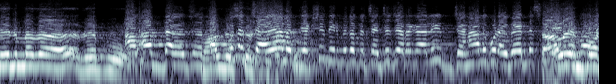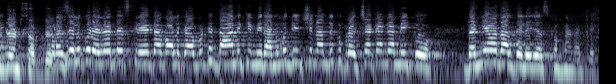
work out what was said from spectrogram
దీని మీద రేపు చేయాలి అధ్యక్ష దీని మీద ఒక చర్చ జరగాలి. జనాలు కూడా అవేర్నెస్ చాలా important subject. ప్రజలు కూడా అవేర్నెస్ క్రియేట్ అవ్వాలి కాబట్టి దానికి మీరు అనుమతించినందుకు ప్రత్యేకంగా మీకు ధన్యవాదాలు తెలియజేసుకుంటున్నాను అధ్యక్ష.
